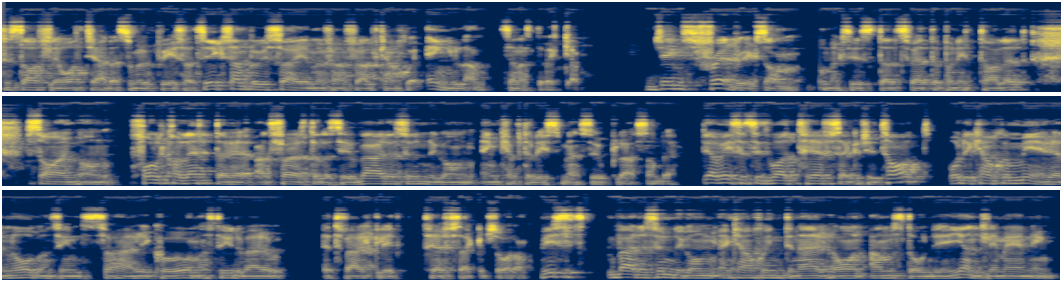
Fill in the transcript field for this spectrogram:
för statliga åtgärder som uppvisats i exempelvis Sverige men framförallt kanske England senaste veckan. James Fredrickson, marxist statsvetare på 90-talet, sa en gång Folk har lättare att föreställa sig världens undergång än kapitalismens upplösande. Det har visat sig vara ett träffsäkert citat och det kanske mer än någonsin så här i coronas tidevarv ett verkligt träffsäkert sådant. Visst, världens undergång är kanske inte nära och anstående i egentlig mening,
